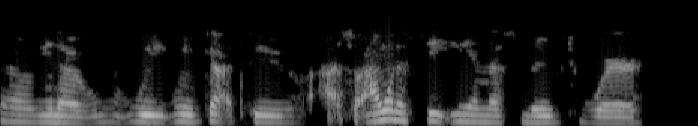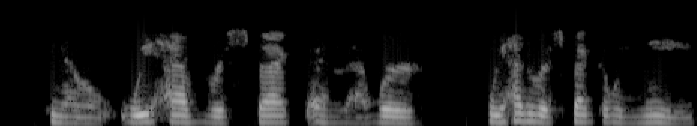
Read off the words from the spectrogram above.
so you know, we we've got to. So I want to see EMS move to where, you know, we have respect and that we're we have the respect that we need,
